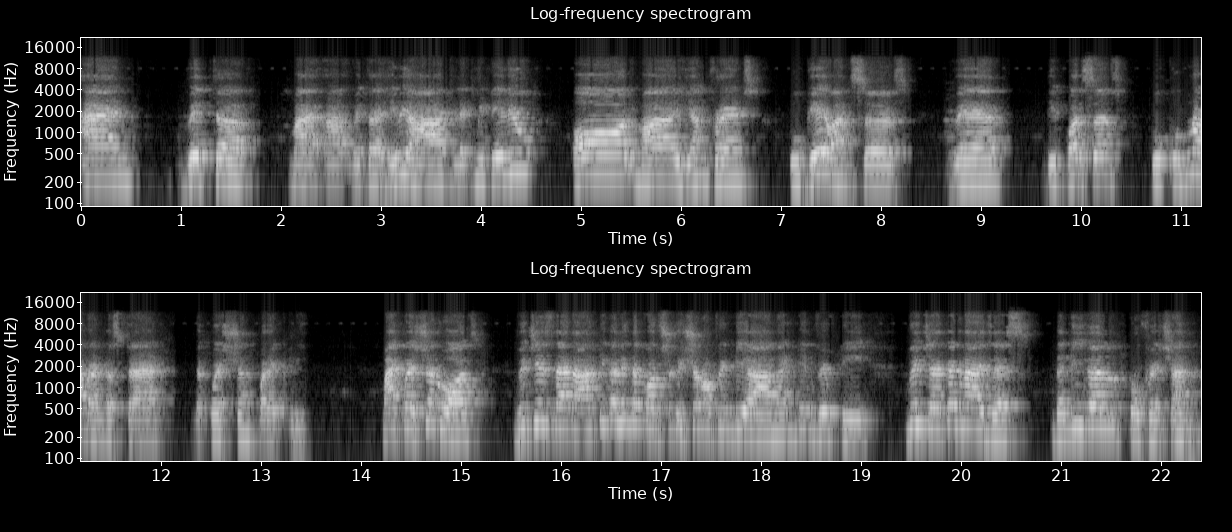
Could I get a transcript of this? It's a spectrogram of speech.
And with uh, my uh, with a heavy heart, let me tell you, all my young friends who gave answers were the persons who could not understand the question correctly. My question was, which is that article in the Constitution of India 1950 which recognizes the legal profession.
